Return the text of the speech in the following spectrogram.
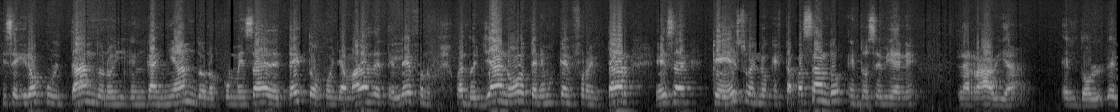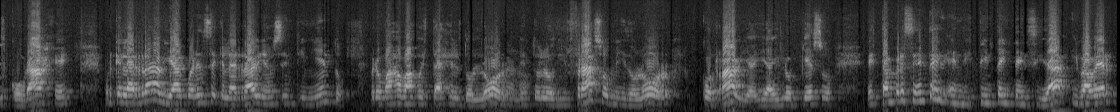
y seguir ocultándonos y engañándonos con mensajes de texto, con llamadas de teléfono, cuando ya no tenemos que enfrentar esa, que eso es lo que está pasando, entonces viene la rabia, el, el coraje, porque la rabia, acuérdense que la rabia es un sentimiento, pero más abajo está es el dolor, entonces lo disfrazo mi dolor con rabia y ahí lo empiezo. Están presentes en distinta intensidad y va a haber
